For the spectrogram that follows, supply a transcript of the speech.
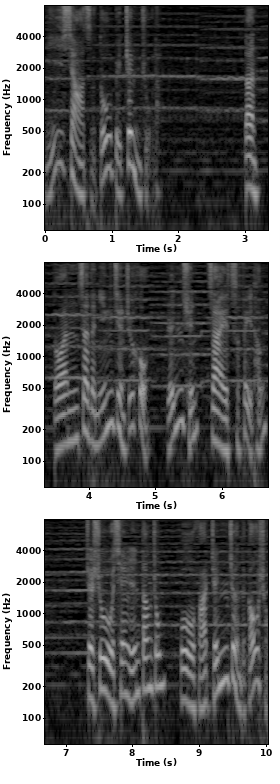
一下子都被镇住了。但短暂的宁静之后，人群再次沸腾。这数千人当中，不乏真正的高手。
